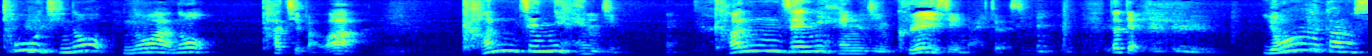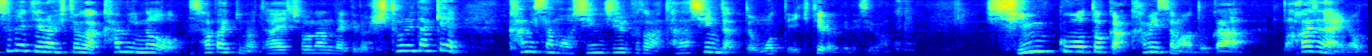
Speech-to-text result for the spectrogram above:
当時のノアの立場は完全に変人。完全に変人クレイジーな人です。だって世の中の全ての人が神の裁きの対象なんだけど一人だけ神様を信じることが正しいんだって思って生きてるわけですよ。信仰とか神様とかバカじゃないの？って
